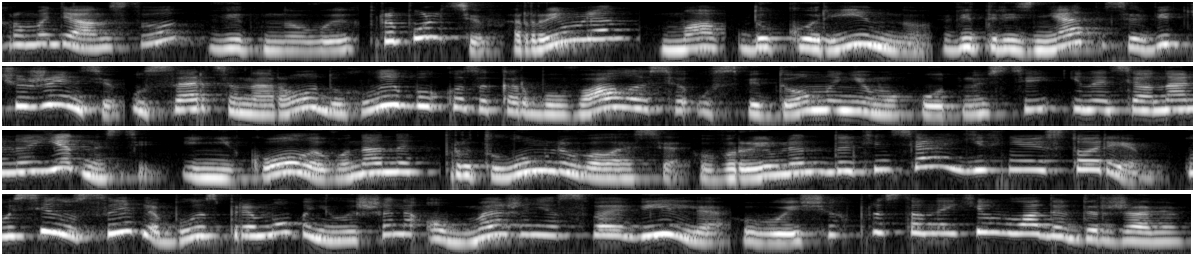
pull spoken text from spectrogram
громадянство від нових прибульців. Римлян мав докорінно відрізнятися від чужинців. У серце народу глибоко закарбувалося усвідомлення могутності і національної єдності, і ніколи вона не притлумлювалася в римлян до кінця їхньої історії. Усі зусилля були спрямовані лише на обмеження свавілля вищих представників влади в державі.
